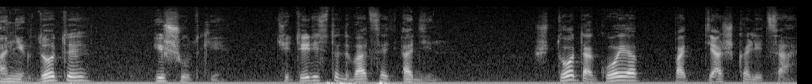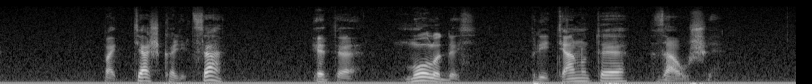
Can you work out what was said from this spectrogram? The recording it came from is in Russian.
Анекдоты и шутки. 421. Что такое подтяжка лица? Подтяжка лица – это молодость, притянутая за уши.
